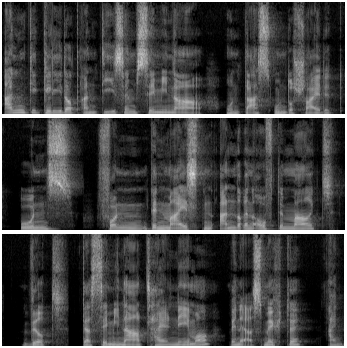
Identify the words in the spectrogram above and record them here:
Angegliedert an diesem Seminar und das unterscheidet uns von den meisten anderen auf dem Markt, wird der Seminarteilnehmer, wenn er es möchte, ein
